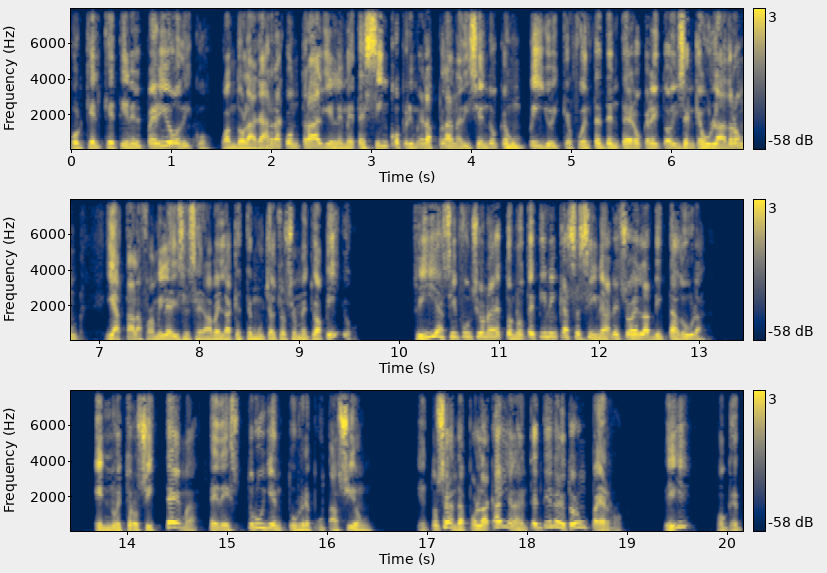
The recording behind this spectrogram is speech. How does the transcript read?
porque el que tiene el periódico, cuando la agarra contra alguien, le mete cinco primeras planas diciendo que es un pillo y que fuentes de entero crédito dicen que es un ladrón, y hasta la familia dice, ¿será verdad que este muchacho se metió a pillo? Sí, así funciona esto. No te tienen que asesinar, eso es la dictadura. En nuestro sistema te destruyen tu reputación. Entonces andas por la calle, la gente entiende que tú eres un perro. ¿Sí? Porque,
